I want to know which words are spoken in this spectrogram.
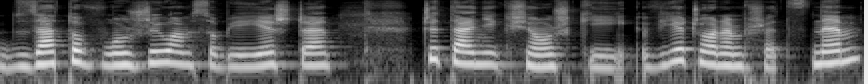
Za to włożyłam sobie jeszcze czytanie książki wieczorem przed snem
